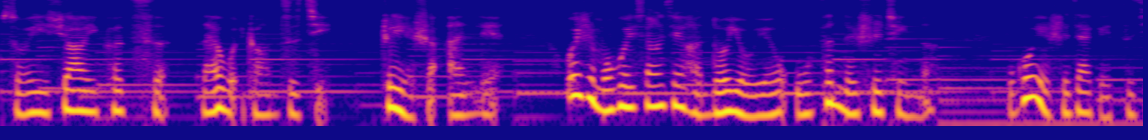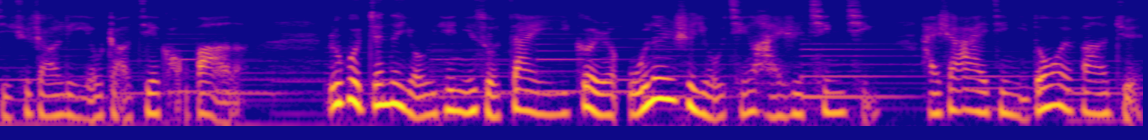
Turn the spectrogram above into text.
所以需要一颗刺来伪装自己，这也是暗恋。为什么会相信很多有缘无分的事情呢？不过也是在给自己去找理由、找借口罢了。如果真的有一天你所在意一个人，无论是友情还是亲情，还是爱情，你都会发觉，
